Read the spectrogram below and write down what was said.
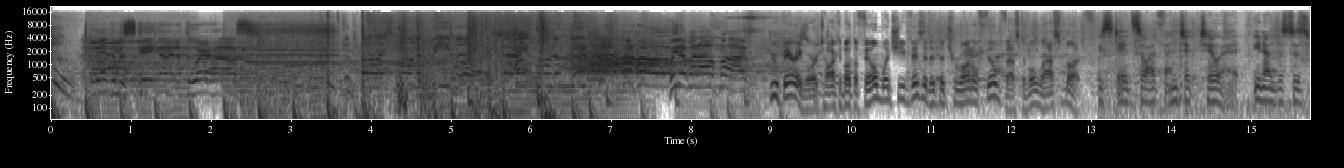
Welcome to skate night at the warehouse. Clean up on aisle five. Drew Barrymore talked about the film when she visited the Toronto Film Festival last month. We stayed so authentic to it. You know, this is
